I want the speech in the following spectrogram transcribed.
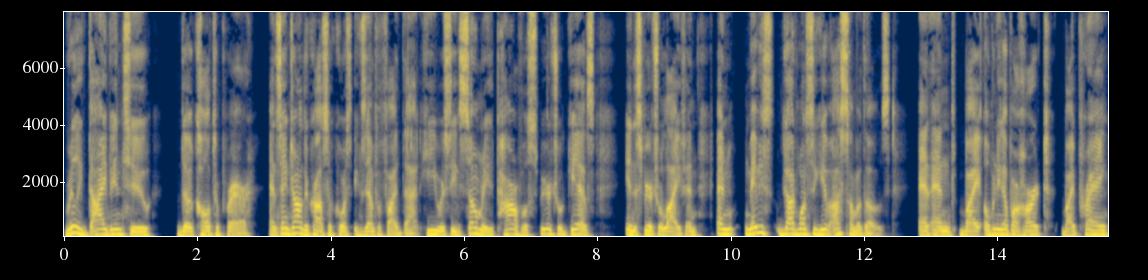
really dive into the call to prayer. And St. John of the Cross, of course, exemplified that. He received so many powerful spiritual gifts in the spiritual life. And, and maybe God wants to give us some of those. And, and by opening up our heart, by praying,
